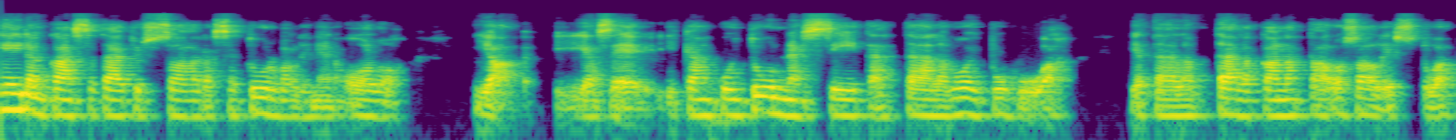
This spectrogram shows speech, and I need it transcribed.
heidän kanssa täytyisi saada se turvallinen olo ja, ja se ikään kuin tunne siitä, että täällä voi puhua ja täällä, täällä kannattaa osallistua.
